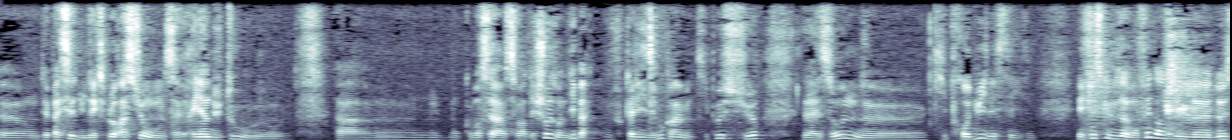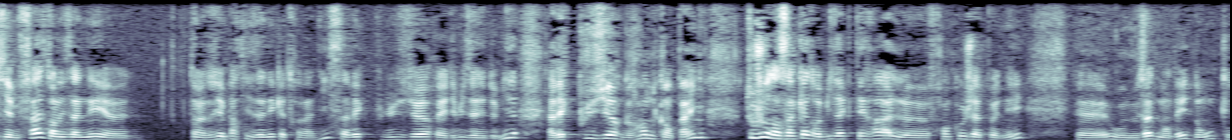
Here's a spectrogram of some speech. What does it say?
Euh, on était passé d'une exploration où on ne savait rien du tout, euh, à, on commençait à savoir des choses, on dit bah, focalisez-vous quand même un petit peu sur la zone euh, qui produit les séismes. Et c'est ce que nous avons fait dans une deuxième phase, dans les années dans la deuxième partie des années 90, avec plusieurs, et début des années 2000, avec plusieurs grandes campagnes, toujours dans un cadre bilatéral euh, franco-japonais, euh, où on nous a demandé donc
